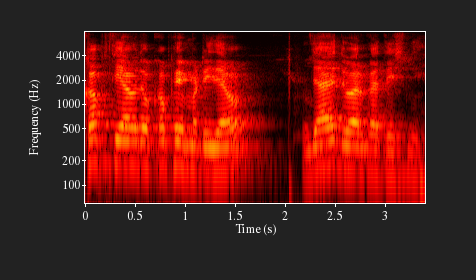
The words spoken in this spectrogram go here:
કફથી આવે તો કફે મટી જાય જય દ્વારકાધીશની.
